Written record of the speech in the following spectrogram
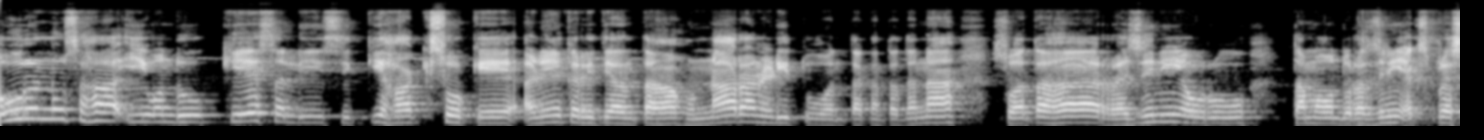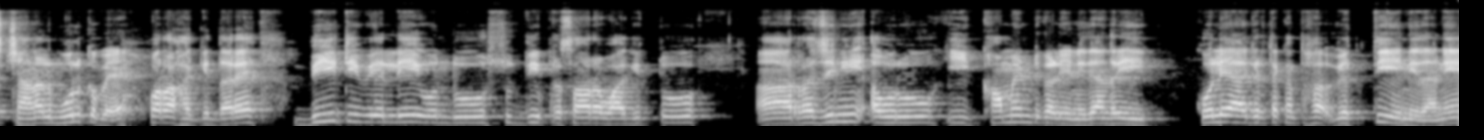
ಅವರನ್ನು ಸಹ ಈ ಒಂದು ಕೇಸಲ್ಲಿ ಸಿಕ್ಕಿ ಹಾಕಿಸೋಕೆ ಅನೇಕ ರೀತಿಯಾದಂತಹ ಹುನ್ನಾರ ನಡೀತು ಅಂತಕ್ಕಂಥದ್ದನ್ನು ಸ್ವತಃ ರಜನಿ ಅವರು ತಮ್ಮ ಒಂದು ರಜನಿ ಎಕ್ಸ್ಪ್ರೆಸ್ ಚಾನಲ್ ಮೂಲಕವೇ ಹೊರ ಹಾಕಿದ್ದಾರೆ ಬಿ ಟಿ ವಿಯಲ್ಲಿ ಒಂದು ಸುದ್ದಿ ಪ್ರಸಾರವಾಗಿತ್ತು. ರಜನಿ ಅವರು ಈ ಕಾಮೆಂಟ್ಗಳೇನಿದೆ, ಅಂದರೆ ಈ ಕೊಲೆ ಆಗಿರ್ತಕ್ಕಂತಹ ವ್ಯಕ್ತಿ ಏನಿದ್ದಾನೆ,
